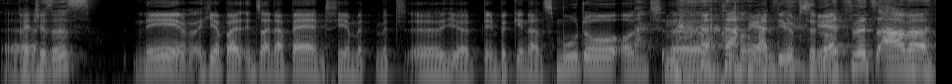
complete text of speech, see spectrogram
Äh, Bei Jesus? Nee, hier bei in seiner Band, hier mit, mit äh, hier den Beginnern Smudo und äh, Andy Y. Jetzt wird's aber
